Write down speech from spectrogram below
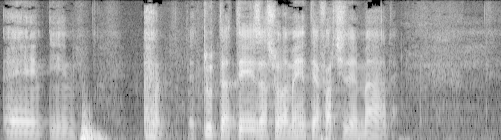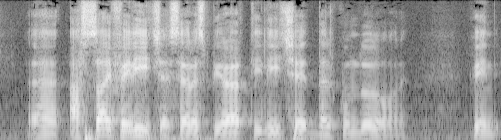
è, in, è, tutta tesa solamente a farci del male. Eh, assai felice se respirarti lice d'alcun dolore. Quindi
